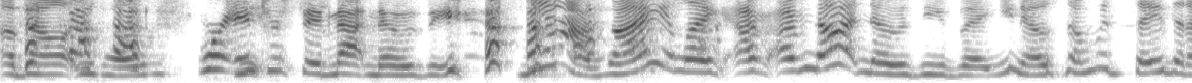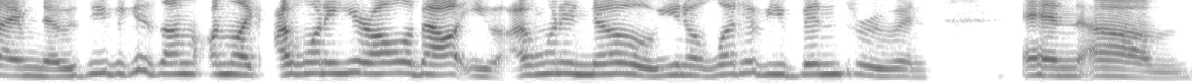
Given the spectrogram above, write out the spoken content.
about, you know, we're interested, not nosy. yeah, right. Like I'm, I'm not nosy, but you know, some would say that I'm nosy because I'm, I'm like, I want to hear all about you. I want to know, you know, what have you been through? And, and, um,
